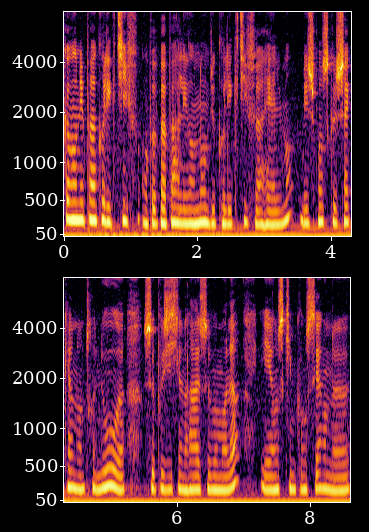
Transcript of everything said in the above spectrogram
comme on n'est pas un collectif, on ne peut pas parler au nom du collectif euh, réellement, mais je pense que chacun d'entre nous euh, se positionnera à ce moment-là. Et en ce qui me concerne,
